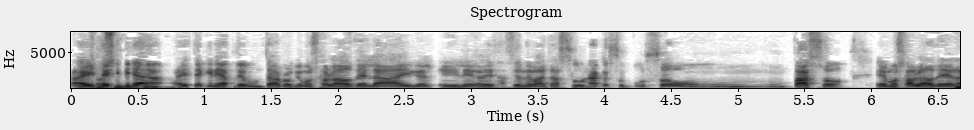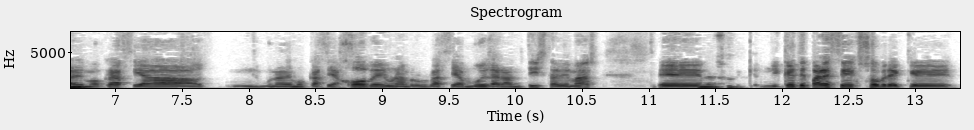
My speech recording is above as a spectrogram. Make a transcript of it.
Ahí te, quería, ahí te quería preguntar, porque hemos hablado de la ilegalización de Batasuna, que supuso un, paso. Hemos hablado de la mm. democracia, una democracia joven, una democracia muy garantista, además. Eh, ¿Qué te parece sobre que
